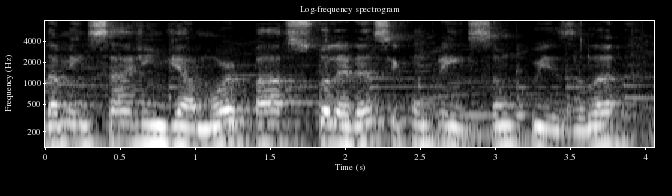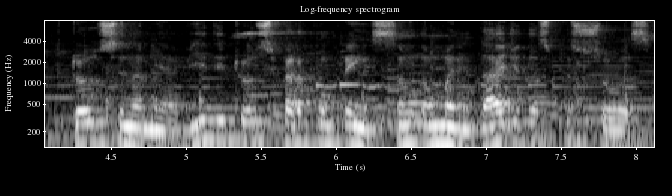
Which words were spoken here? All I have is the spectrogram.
da mensagem de amor, paz, tolerância e compreensão que o Islã trouxe na minha vida e trouxe para a compreensão da humanidade e das pessoas.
